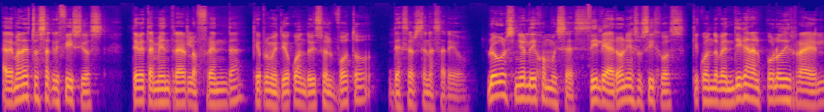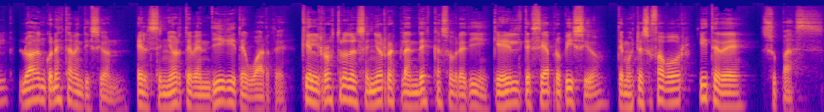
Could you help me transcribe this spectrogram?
Además de estos sacrificios, debe también traer la ofrenda que prometió cuando hizo el voto de hacerse nazareo. Luego el Señor le dijo a Moisés, dile a Aarón y a sus hijos que cuando bendigan al pueblo de Israel, lo hagan con esta bendición. El Señor te bendiga y te guarde. Que el rostro del Señor resplandezca sobre ti, que Él te sea propicio, te muestre su favor y te dé su paz.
